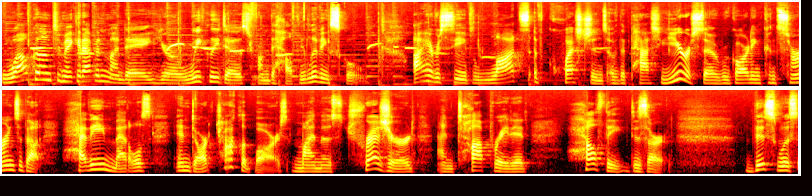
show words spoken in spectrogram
Welcome to Make It Happen Monday, your weekly dose from the Healthy Living School. I have received lots of questions over the past year or so regarding concerns about heavy metals in dark chocolate bars, my most treasured and top rated healthy dessert. This was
